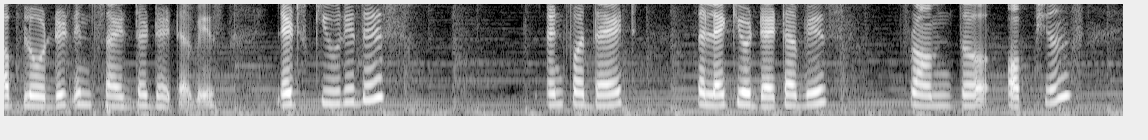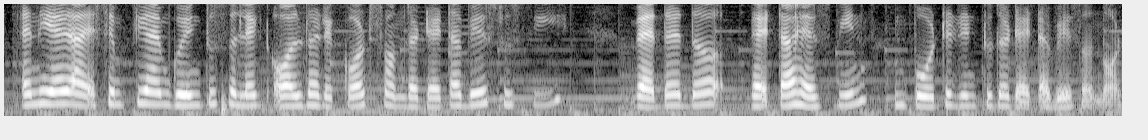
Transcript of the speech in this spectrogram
uploaded inside the database. Let's query this. And for that select your database from the options. And here I simply I'm going to select all the records from the database to see whether the data has been imported into the database or not.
